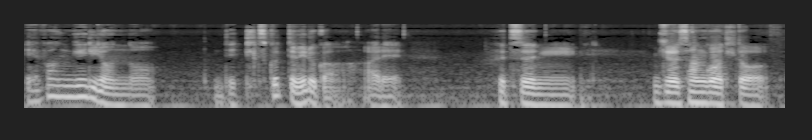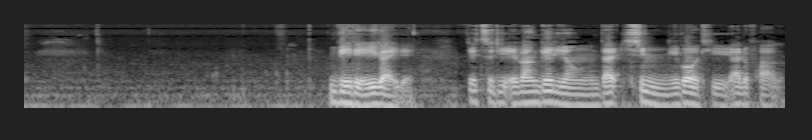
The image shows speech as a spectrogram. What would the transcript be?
エヴァンゲリオンのデッキ作ってみるかあれ。普通に、13号機と、ビリ以外で。で、次、エヴァンゲリオン第新2号機アルファ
